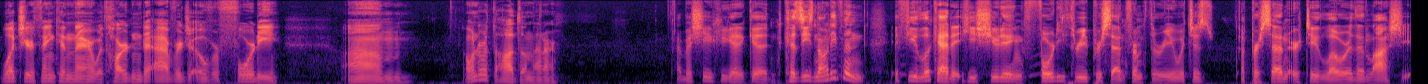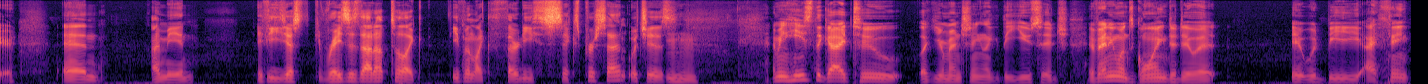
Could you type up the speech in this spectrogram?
what you're thinking there with Harden to average over 40. Um, I wonder what the odds on that are. I bet you could get it good because he's not even. If you look at it, he's shooting forty three percent from three, which is a percent or two lower than last year. And I mean, if he just raises that up to like even like thirty six percent, which is hmm I mean, he's the guy too. Like you're mentioning, like the usage. If anyone's going to do it, it would be, I think,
